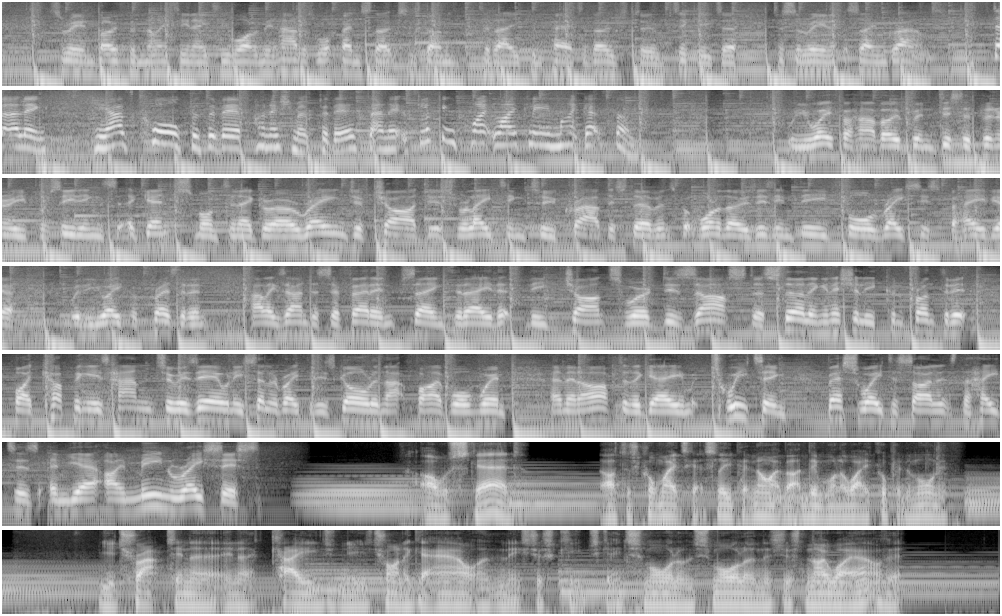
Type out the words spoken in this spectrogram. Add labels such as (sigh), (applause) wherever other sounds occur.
Sir Ian Botham in 1981. I mean, how does what Ben Stokes has done today compare to those two, particularly to, to Sir Ian at the same grounds? Sterling, he has called for severe punishment for this, and it's looking quite likely he might get some. Well, UEFA have opened disciplinary proceedings against Montenegro, a range of charges relating to crowd disturbance, but one of those is indeed for racist behaviour with the UEFA president Alexander Ceferin saying today that the chants were a disaster. Sterling initially confronted it by cupping his hand to his ear when he celebrated his goal in that 5-1 win and then after the game tweeting best way to silence the haters and yeah I mean racist. I was scared. I just couldn't wait to get sleep at night but I didn't want to wake up in the morning. You're trapped in a, in a cage and you're trying to get out and it just keeps getting smaller and smaller and there's just no way out of it.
